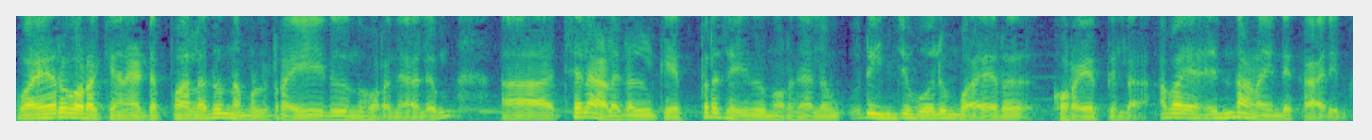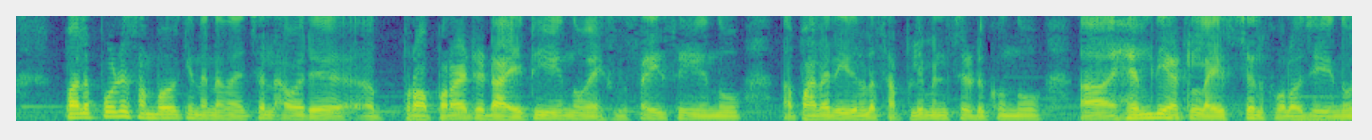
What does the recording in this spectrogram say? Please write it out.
വയറ് കുറയ്ക്കാനായിട്ട് പലതും നമ്മൾ ട്രൈ ചെയ്തു എന്ന് പറഞ്ഞാലും ചില ആളുകൾക്ക് എത്ര ചെയ്തു എന്ന് പറഞ്ഞാലും ഒരു ഇഞ്ച് പോലും വയറ് കുറയത്തില്ല. അപ്പോൾ എന്താണ് അതിന്റെ കാര്യം? പലപ്പോഴും സംഭവിക്കുന്നത് എന്താണെന്ന് വെച്ചാൽ അവർ പ്രോപ്പറായിട്ട് ഡയറ്റ് ചെയ്യുന്നു എക്സസൈസ് ചെയ്യുന്നു പല രീതിയിലുള്ള സപ്ലിമെന്റ്സ് എടുക്കുന്നു ഹെൽത്തി ആയിട്ടുള്ള ലൈഫ് സ്റ്റൈൽ ഫോളോ ചെയ്യുന്നു.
